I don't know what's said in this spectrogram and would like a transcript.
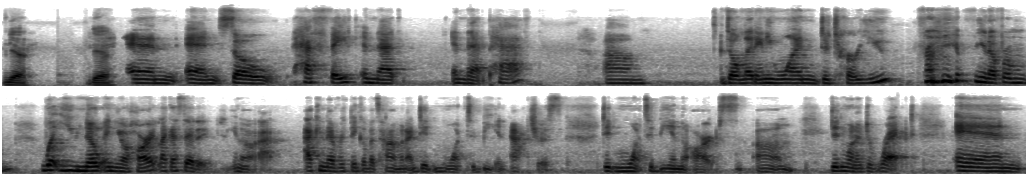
Yeah yeah. And and so have faith in that in that path. Um don't let anyone deter you from you know from what you know in your heart. Like i said you know i I can never think of a time when I didn't want to be an actress, didn't want to be in the arts, um, didn't want to direct. And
